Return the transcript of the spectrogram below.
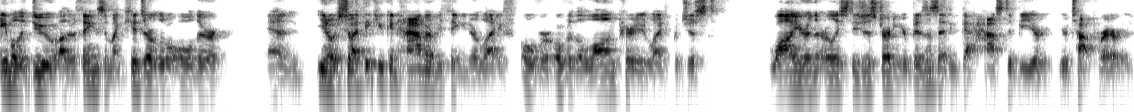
able to do other things. And my kids are a little older. And you know, so I think you can have everything in your life over over the long period of life, but just while you're in the early stages of starting your business, I think that has to be your your top priority.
